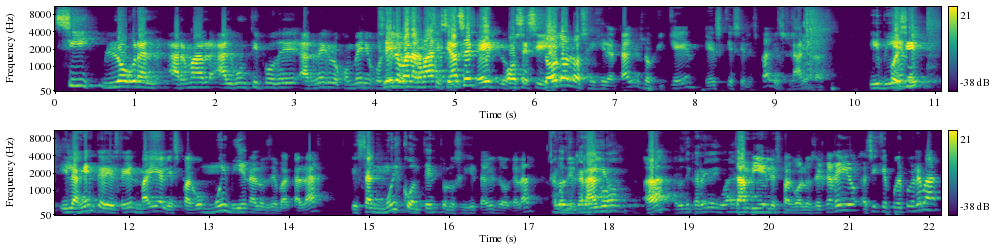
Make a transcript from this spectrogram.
si logran armar algún tipo de arreglo, convenio con Sí, ellos, lo van a armar. si se hacen Eh, o se sigue. Todos los ejidatarios lo que quieren es que se les pague sus tierras. Y Pues sí. y la gente del Tren Maya les pagó muy bien a los de Bacalar. Están muy contentos los ejidatarios de Bacalar. A los de Carrillo. ¿Ah? A los de Carrillo igual. También les pagó a los de Carrillo. Así que pues, el problema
